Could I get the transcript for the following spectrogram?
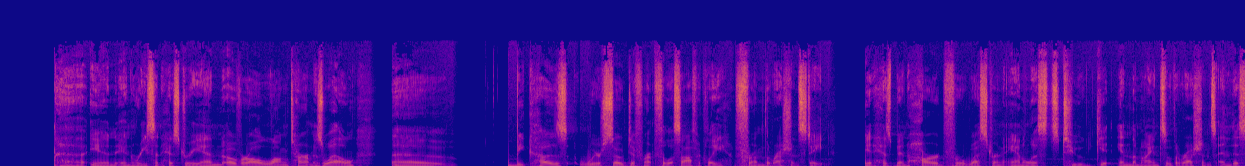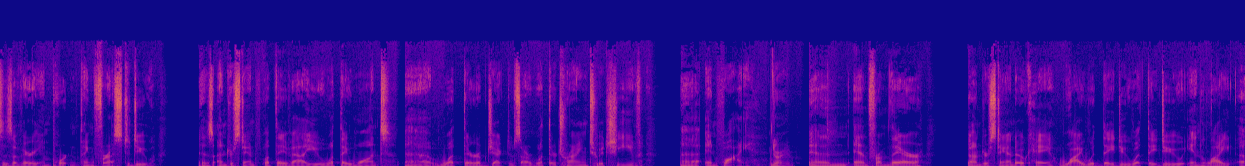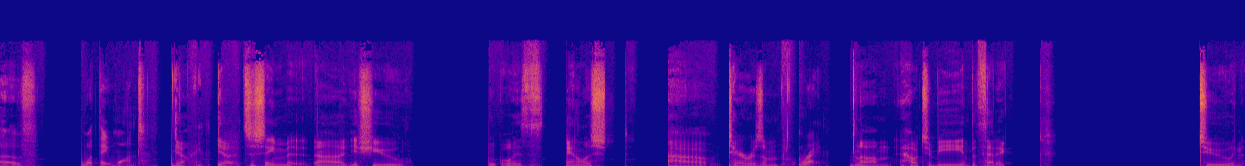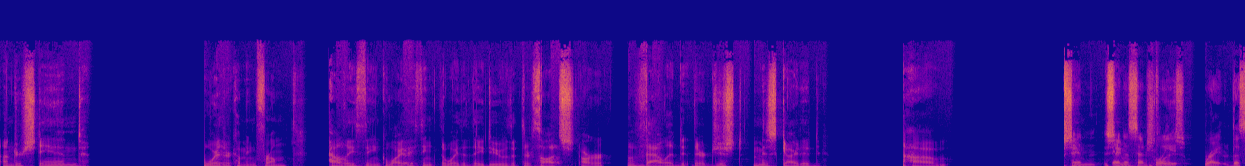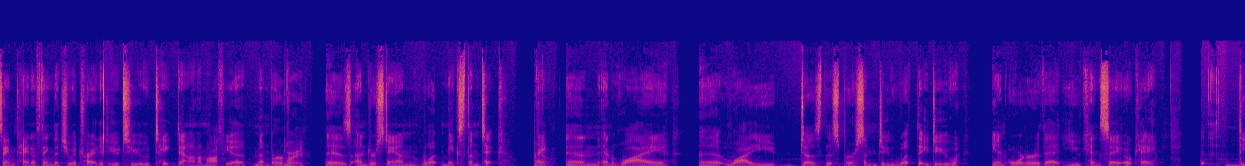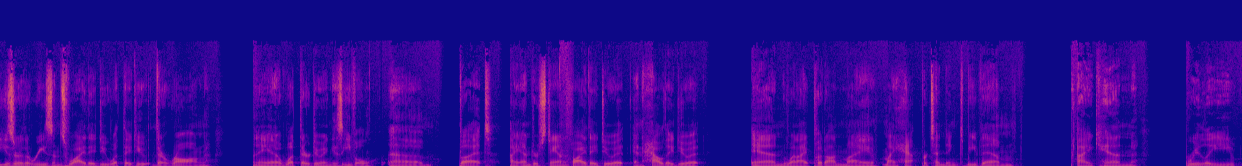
uh, in in recent history and overall long term as well, uh, because we're so different philosophically from the Russian state. It has been hard for Western analysts to get in the minds of the Russians, and this is a very important thing for us to do: is understand what they value, what they want, uh, what their objectives are, what they're trying to achieve, uh, and why right. and and from there understand okay why would they do what they do in light of what they want Yeah. Right. Yeah. It's the same uh, issue with analyst uh, terrorism, right um, how to be empathetic to and understand where they're coming from, how they think, why they think the way that they do, that their thoughts are valid, they're just misguided. Um, And- and essentially- applies. right the same kind of thing that you would try to do to take down a mafia member right, is understand what makes them tick right? And and why uh, why does this person do what they do in order that you can say okay these are the reasons why they do what they do. They're wrong. You know, what they're doing is evil. Um, but i understand why they do it and how they do it and when i put on my my hat pretending to be them i can really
